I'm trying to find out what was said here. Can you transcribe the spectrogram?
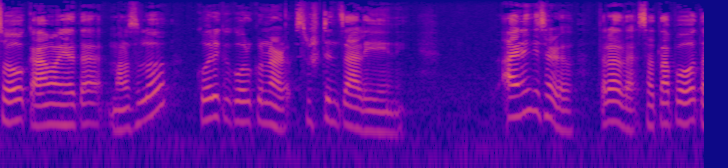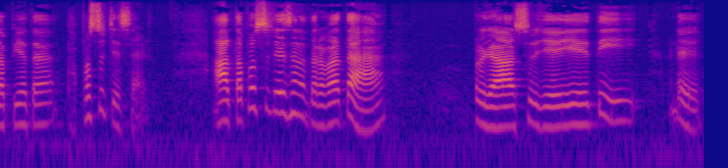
సో కామయత మనసులో కోరిక కోరుకున్నాడు సృష్టించాలి అని. ఆయన ఏం చేశాడు? తర్వాత సతపో తప్యత తపస్సు చేశాడు. ఆ తపస్సు చేసిన తర్వాత ప్రజాసృజేయేతి అంటే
